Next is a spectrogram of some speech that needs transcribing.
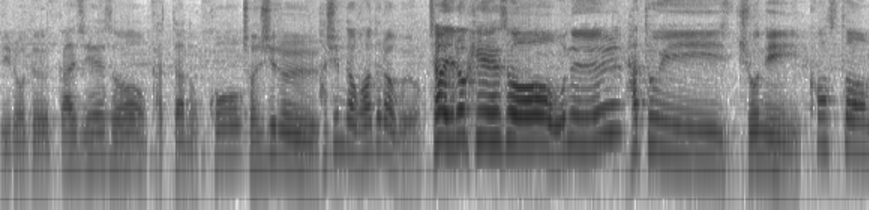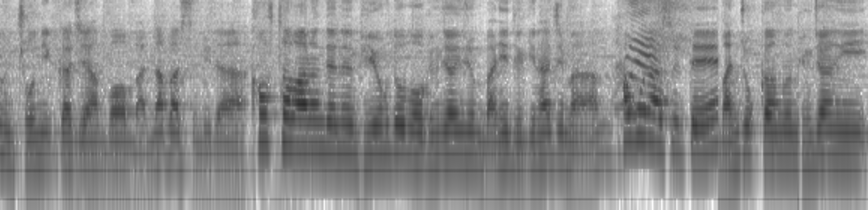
reload까지 해서 갖다 놓고 전시를 하신다고 하더라고요. 자 이렇게 해서 오늘 핫토이 존윅 custom 존윅까지 한번 만나봤습니다. custom 하는 데는 비용도 뭐 굉장히 좀 많이 들긴 하지만 하고 났을 때 만족감은 굉장히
